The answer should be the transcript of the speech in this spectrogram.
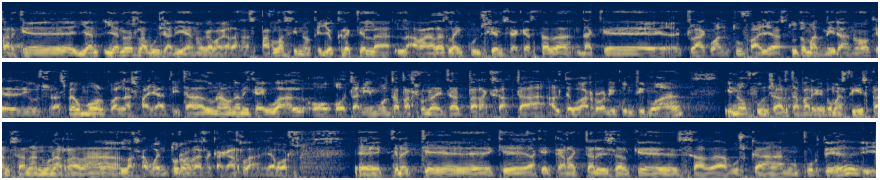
perquè ja, ja no és la bogeria no, que a vegades es parla, sinó que jo crec que la, la, a vegades la inconsciència aquesta de, de que, clar, quan tu falles tothom et mira, no? que dius, es veu molt quan l'has fallat i t'ha de donar una mica igual o, o tenir molta personalitat per acceptar el teu error i continuar i no enfonsar-te, perquè com estiguis pensant en una errada, la següent tornaràs a cagar-la. Llavors, eh, crec que, que aquest caràcter és el que s'ha de buscar en un porter i,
